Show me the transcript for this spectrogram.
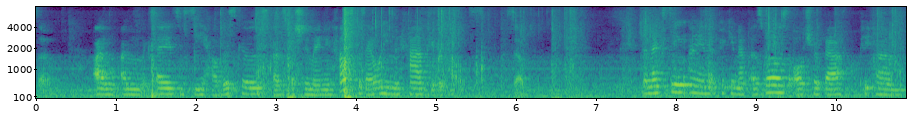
So I'm, I'm excited to see how this goes, especially in my new house, because I don't even have paper towels. So the next thing I ended up picking up as well is the Ultra Bath um,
